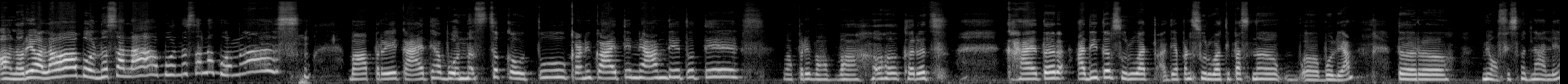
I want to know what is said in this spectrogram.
आला रे आला बोनस आला बोनस आला बोनस बापरे काय त्या बोनसचं कौतुक आणि काय ते ज्ञान देत होते बापरे बाबा खरंच काय तर आधी तर सुरुवात आधी आपण सुरुवातीपासनं बोलूया. तर मी ऑफिसमधनं आले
